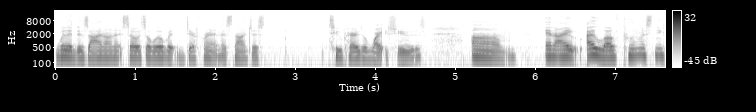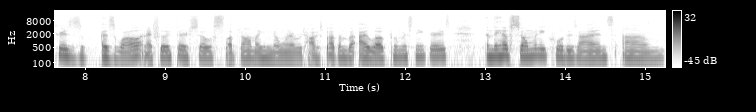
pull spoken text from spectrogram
with a design on it so it's a little bit different and it's not just two pairs of white shoes um, and I I love Puma sneakers as, as well, and I feel like they're so slept on. Like no one ever talks about them, but I love Puma sneakers, and they have so many cool designs. Um,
